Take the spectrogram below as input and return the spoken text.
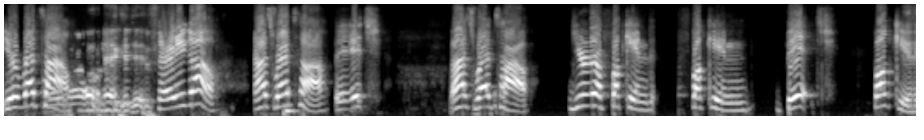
You're a reptile. Oh, oh, negative. There you go. That's reptile, bitch. That's reptile. You're a fucking fucking bitch. Fuck you.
